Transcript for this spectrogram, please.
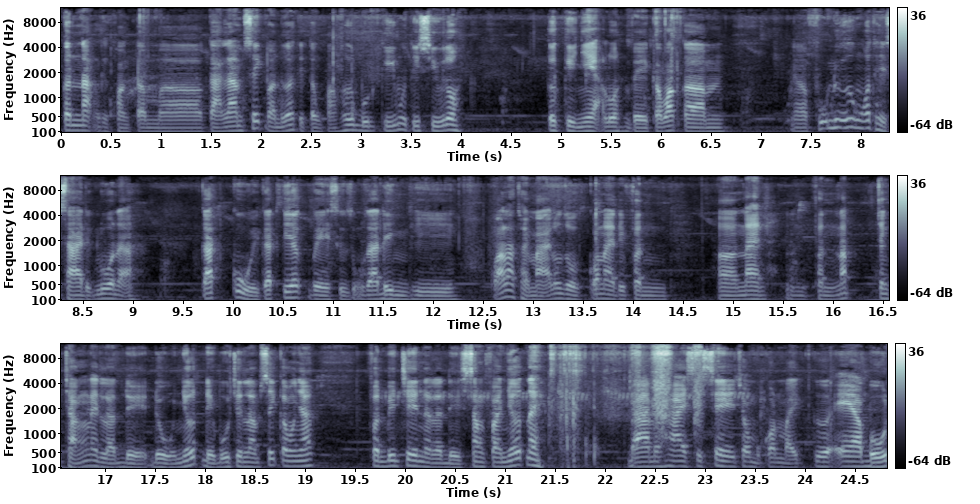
cân nặng thì khoảng tầm uh, cả lam xích và nữa thì tầm khoảng hơn 4 kg một tí xíu thôi. Cực kỳ nhẹ luôn về các bác um, uh, phụ nữ cũng có thể xài được luôn ạ. À. cắt củi cắt kiếc về sử dụng gia đình thì quá là thoải mái luôn rồi. Con này thì phần uh, này phần nắp trắng trắng này là để đổ nhớt để bôi chân lam xích các bác nhá. Phần bên trên này là để xăng pha nhớt này. 32cc cho một con máy cưa E4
